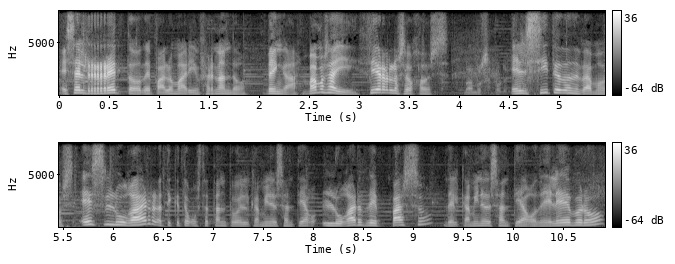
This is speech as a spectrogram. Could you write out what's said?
Es el reto de Palomarín, Fernando. Venga, vamos ahí. Cierra los ojos. Vamos a por ello. El sitio donde vamos es lugar, a ti que te gusta tanto el Camino de Santiago, lugar de paso del Camino de Santiago del Ebro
